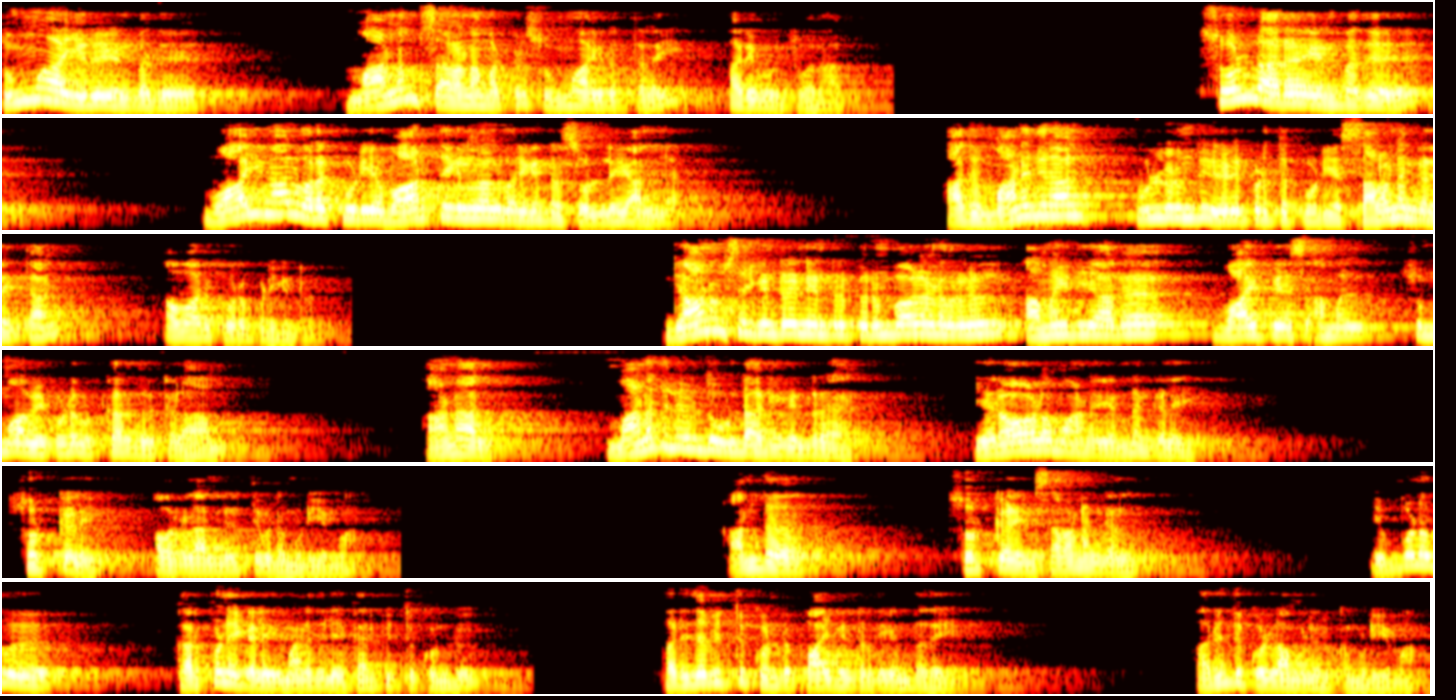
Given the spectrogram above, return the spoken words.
சும்மா இரு என்பது மனம் சலனமற்ற சும்மா இருத்தலை அறிவுறுத்துவதாகும். சொல் அற என்பது வாயினால் வரக்கூடிய வார்த்தைகளினால் வருகின்ற சொல்லே அல்ல. அது மனதினால் உள்ளிருந்து ஏற்படுத்தக்கூடிய சலனங்களைத்தான் அவ்வாறு கூறப்படுகின்றது. தியானம் செய்கின்றேன் என்று பெரும்பாலானவர்கள் அமைதியாக வாய் பேசாமல் சும்மாவே கூட உட்கார்ந்திருக்கலாம். ஆனால் மனதிலிருந்து உண்டாகுகின்ற ஏராளமான எண்ணங்களை சொற்களை அவர்களால் நிறுத்திவிட முடியுமா? அந்த சொற்களின் சலனங்கள் எவ்வளவு கற்பனைகளை மனதிலே கற்பித்து கொண்டு பரிதவித்து கொண்டு பாய்கின்றது என்பதை அறிந்து கொள்ளாமல் இருக்க முடியுமா?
